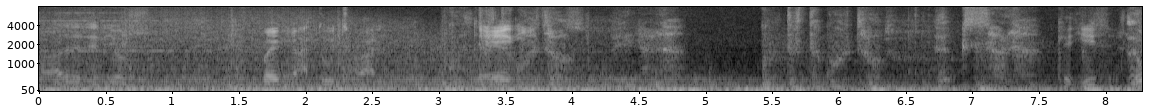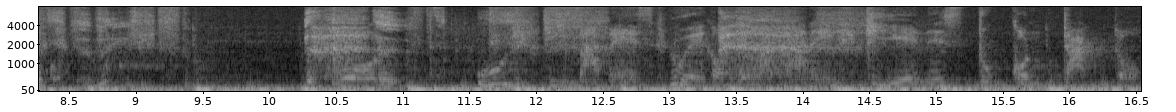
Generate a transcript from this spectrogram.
Madre de Dios. Venga tú, chaval. ¿Qué dices? Inhala. Cuenta hasta cuatro. Exhala. ¿Qué dices, loco? Por última vez, luego te mataré. ¿Quién es tu contacto?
